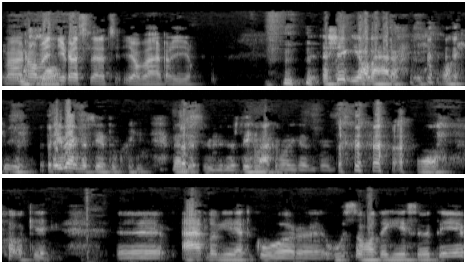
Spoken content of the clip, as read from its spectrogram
Már ha mennyire ezt lehet javára ír. Tessék, javára. Oké. Okay. megbeszéltük, hogy nem beszélünk bizonyos témákról, igaz. Oké. Okay. átlag életkor 26,5 év,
